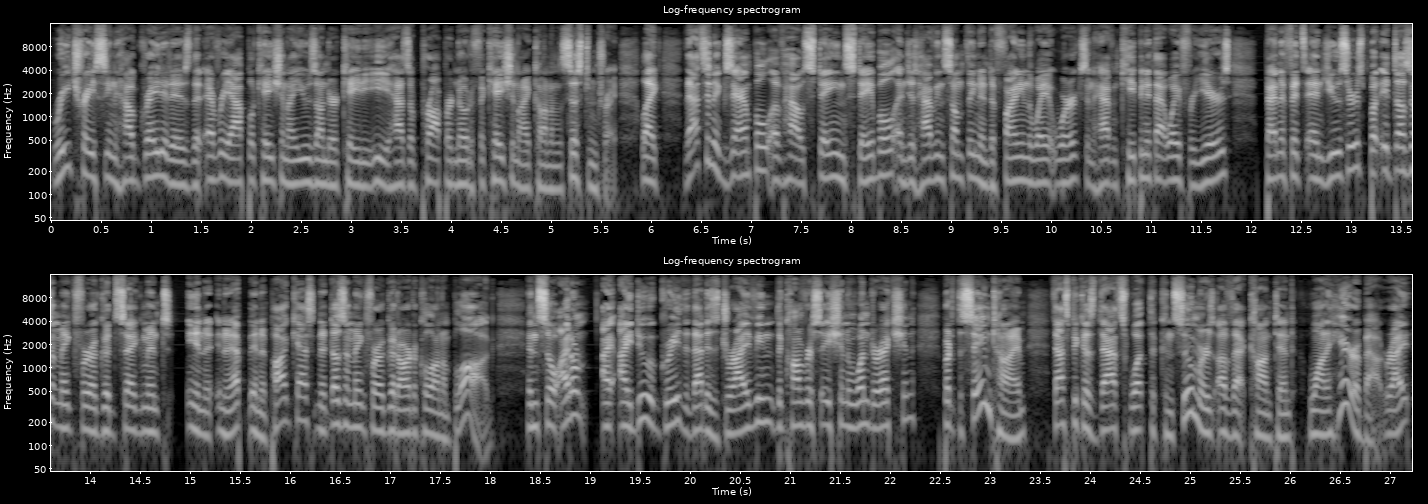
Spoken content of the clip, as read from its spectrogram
retracing how great it is that every application I use under KDE has a proper notification icon on the system tray. Like that's an example of how staying stable and just having something and defining the way it works and having keeping it that way for years benefits end users, but it doesn't make for a good segment in a, in an in a podcast, and it doesn't make for a good article on a blog. And so I don't, I, I do agree that that is driving the conversation in one direction, but at the same time, that's because that's what the consumers of that content want to hear about, right?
